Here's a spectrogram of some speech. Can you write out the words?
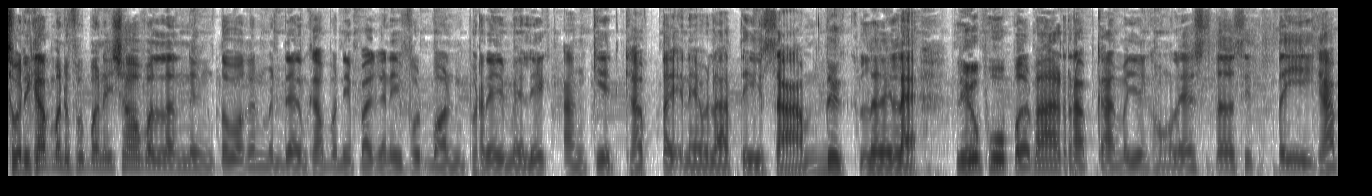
สวัสดีครับ มาดูฟุตบอลที่ชอบวันละหนึ่งตัวกันเหมือนเดิมครับ วันนี้ไปกันที่ฟุตบอลพรีเมียร์ลีกอังกฤษครับ เตะในเวลาตีสามดึกเลยแหละลิเวอร์พูลเปิดบ้านรับการมาเยือนของเลสเตอร์ซิตี้ครับ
